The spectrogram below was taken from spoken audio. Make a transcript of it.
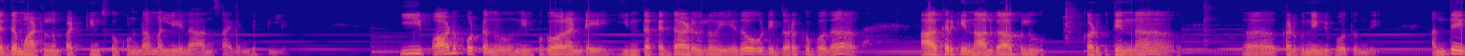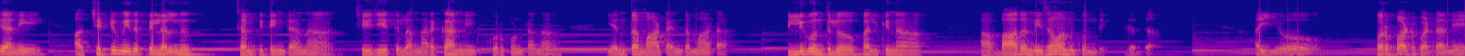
గద్ద మాటలను పట్టించుకోకుండా మళ్ళీ ఇలా అనసాగింది పిల్లి. ఈ పాడు పొట్టను నింపుకోవాలంటే ఇంత పెద్ద అడవిలో ఏదో ఒకటి దొరకపోదా ఆఖరికి నాలుగాకులు కడుపు తిన్నా కడుపు నిండిపోతుంది. అంతేగాని ఆ చెట్టు మీద పిల్లలను చంపి తింటానా? చేజేతులా నరకాన్ని కోరుకుంటానా? ఎంత మాట ఎంత మాట! పిల్లి గొంతులో పలికిన ఆ బాధ నిజం అనుకుంది గద్ద. అయ్యో! పొరపాటు పడ్డానే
